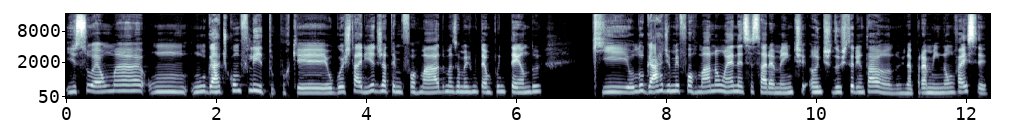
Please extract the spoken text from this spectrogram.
isso é uma, um, um lugar de conflito, porque eu gostaria de já ter me formado, mas ao mesmo tempo entendo que o lugar de me formar não é necessariamente antes dos 30 anos, né? Para mim não vai ser.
